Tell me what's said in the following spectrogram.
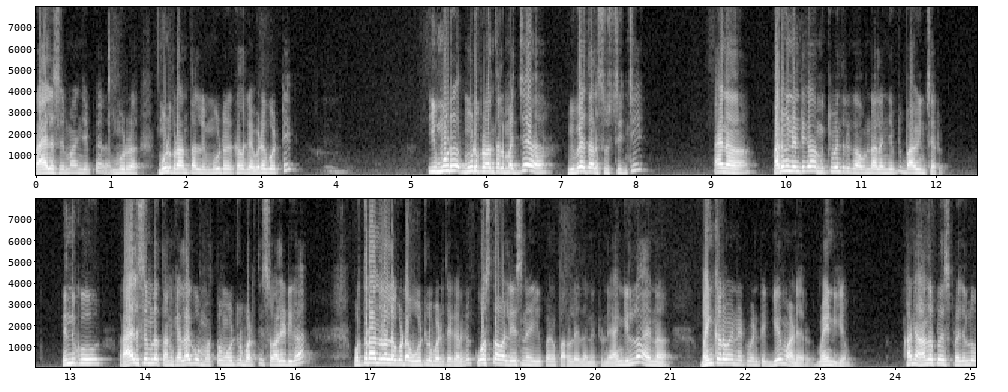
రాయలసీమ అని చెప్పి మూడు మూడు ప్రాంతాలని మూడు రకాలుగా విడగొట్టి ఈ మూడు మూడు ప్రాంతాల మధ్య విభేదాలు సృష్టించి ఆయన పర్మనెంట్గా ముఖ్యమంత్రిగా ఉండాలని చెప్పి భావించారు. ఎందుకు? రాయలసీమలో తనకు ఎలాగో మొత్తం ఓట్లు పడితే సాలిడ్గా ఉత్తరాంధ్రలో కూడా ఓట్లు పడితే కనుక కోస్తా వాళ్ళు వేసిన పైన పర్లేదు అనేటువంటి యాంగిల్లో ఆయన భయంకరమైనటువంటి గేమ్ ఆడారు మైండ్ గేమ్. కానీ ఆంధ్రప్రదేశ్ ప్రజలు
